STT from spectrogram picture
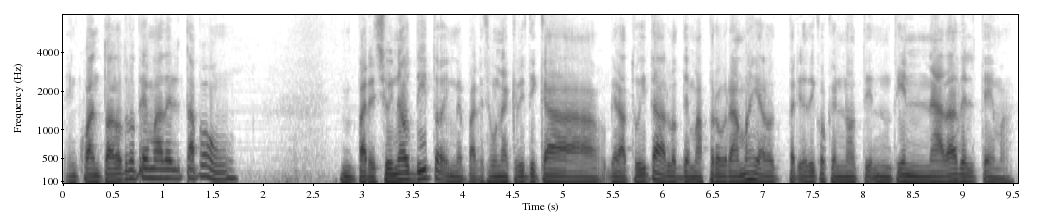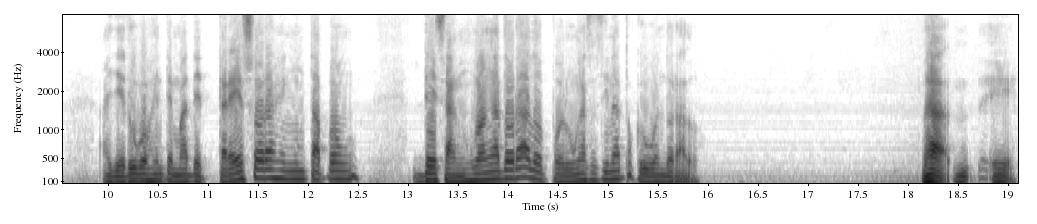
En cuanto al otro tema del tapón, me pareció inaudito y me parece una crítica gratuita a los demás programas y a los periódicos que no, no tienen nada del tema Ayer hubo gente más de tres horas en un tapón de San Juan a Dorado por un asesinato que hubo en Dorado. Eh,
